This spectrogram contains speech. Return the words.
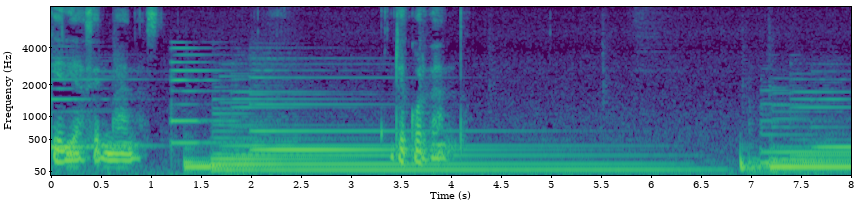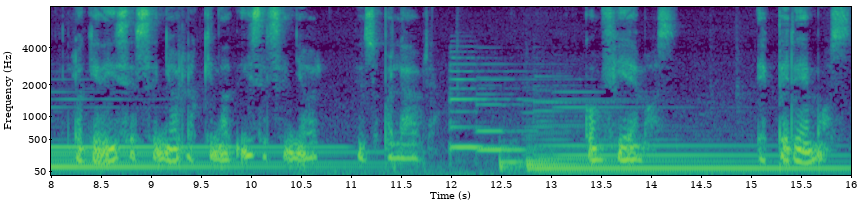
queridas hermanas, recordando lo que dice el Señor, lo que nos dice el Señor en su palabra. Confiemos, esperemos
